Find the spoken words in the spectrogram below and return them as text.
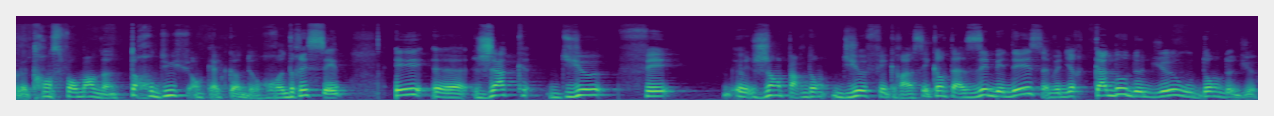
le transformant d'un tordu en quelqu'un de redressé. Et euh, Jacques, Dieu fait euh, Jean, pardon, Dieu fait grâce. Et quant à Zébédée, ça veut dire cadeau de Dieu ou don de Dieu.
